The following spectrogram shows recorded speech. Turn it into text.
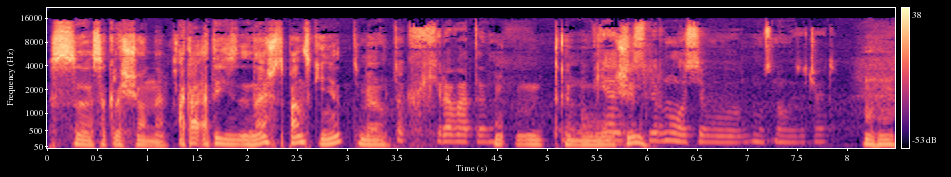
с сокращенное. А, а ты знаешь испанский, нет? Тебя? Ну, так херовато. Как бы я учили? сейчас вернулась его ну, снова изучать. Угу.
